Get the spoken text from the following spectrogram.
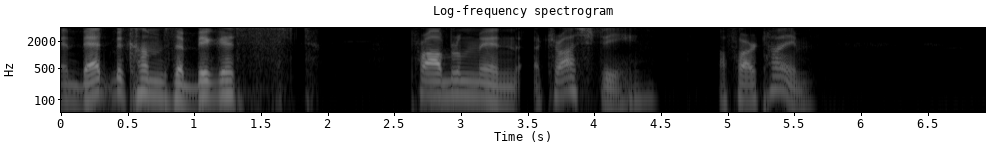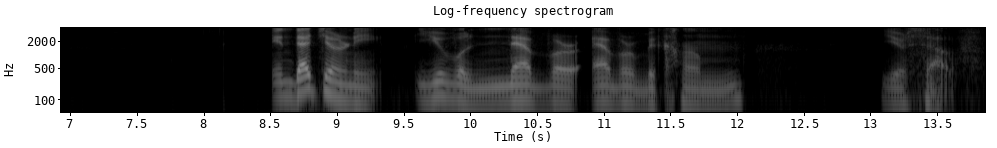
And that becomes the biggest problem and atrocity of our time. In that journey, you will never ever become yourself.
